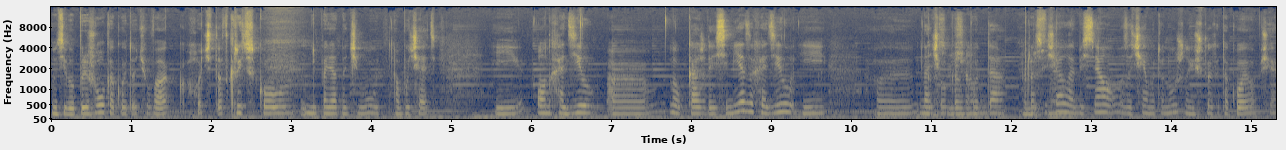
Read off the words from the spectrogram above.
Ну, типа, пришел какой-то чувак, хочет открыть школу, непонятно чему обучать. И он ходил, э, ну, каждой семье заходил и э, начал как бы, да, просвещал, объяснял, зачем это нужно и что это такое вообще.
